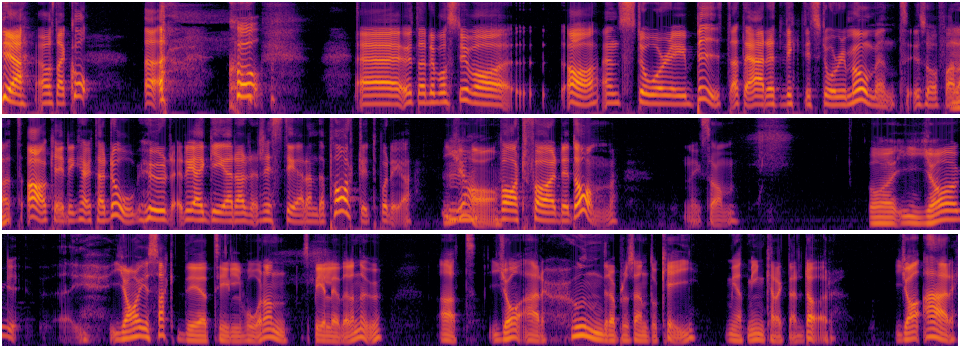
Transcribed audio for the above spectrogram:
yeah, I was like cool. Uh, Cool. Eh, utan det måste ju vara ja, en story-bit, att det är ett viktigt story moment i så fall. Mm. Att ah, okej, din karaktär dog, hur reagerar resterande partyt på det? Ja. Vart för det dem? Liksom. Och jag, jag har ju sagt det till våran spelledare nu, att jag är 100% okej med att min karaktär dör. Jag är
